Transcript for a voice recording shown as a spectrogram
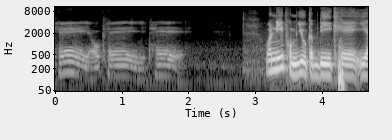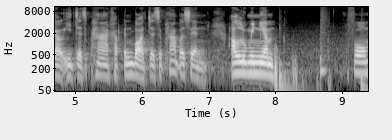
เคเท่วันนี้ผมอยู่กับ DK ELE 75 ครับ เป็นบอร์ด 75%อลูมิเนียม โฟม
